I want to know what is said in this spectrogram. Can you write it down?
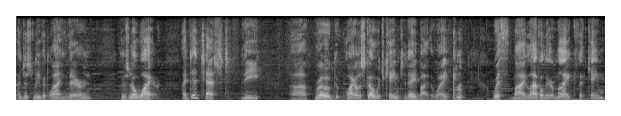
I just leave it lying there and there's no wire. I did test the uh, Rode Wireless Go, which came today, by the way, with my lavalier mic that came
